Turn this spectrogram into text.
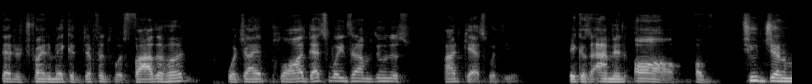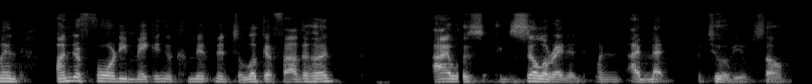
that are trying to make a difference with fatherhood, which I applaud. That's the way that I'm doing this podcast with you, because I'm in awe of two gentlemen under 40 making a commitment to look at fatherhood I was exhilarated when I met the two of you. So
